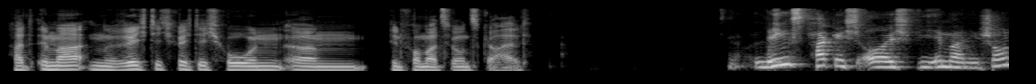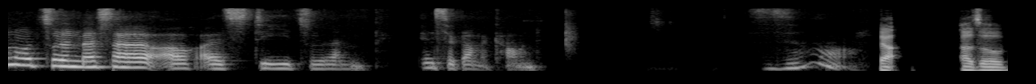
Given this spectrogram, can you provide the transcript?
hat immer einen richtig, richtig hohen ähm, Informationsgehalt. Links packe ich euch wie immer in die Shownotes zu den Messer, auch als die zu seinem Instagram-Account. So, Also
